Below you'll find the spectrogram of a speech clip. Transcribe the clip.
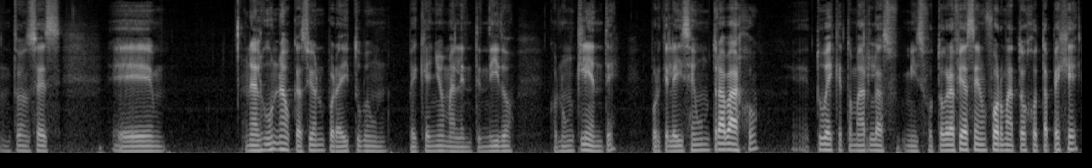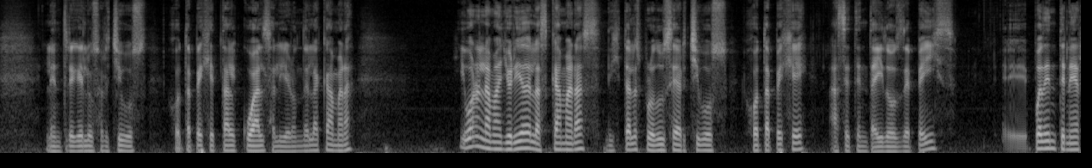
Entonces, eh, en alguna ocasión por ahí tuve un pequeño malentendido con un cliente porque le hice un trabajo, eh, tuve que tomar las, mis fotografías en formato JPG, le entregué los archivos JPG tal cual salieron de la cámara y bueno, la mayoría de las cámaras digitales produce archivos JPG a 72 dpi. Eh, pueden tener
